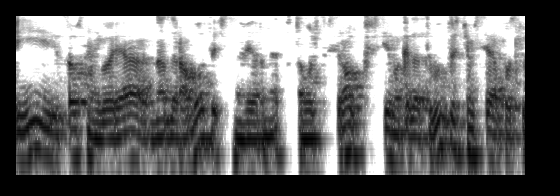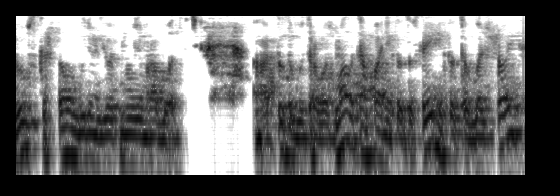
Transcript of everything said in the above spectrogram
и, собственно говоря, надо работать, наверное, потому что все равно все мы когда-то выпустимся, а после выпуска что мы будем делать? Мы будем работать. А кто-то будет работать в малой компании, кто-то в средней, кто-то в большой.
